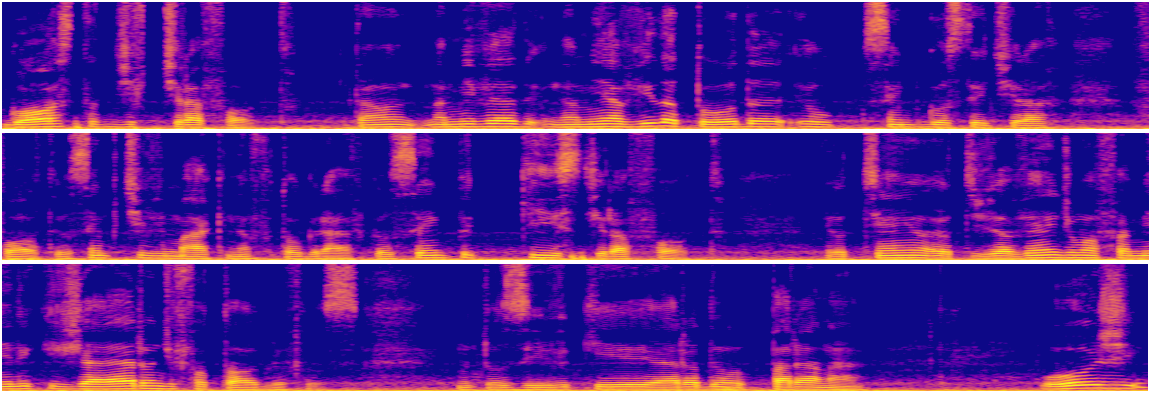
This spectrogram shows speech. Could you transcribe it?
gosta de tirar foto. Então, na minha, na minha vida toda, eu sempre gostei de tirar foto. Eu sempre tive máquina fotográfica, eu sempre quis tirar foto. Eu, tenho, eu já venho de uma família que já eram de fotógrafos inclusive que era do Paraná. Hoje,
